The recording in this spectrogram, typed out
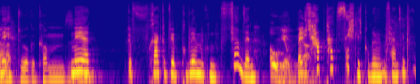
nee. Statue gekommen sind. Nee, er hat gefragt, ob wir Probleme mit dem Fernsehen. Oh, jo, Weil ja. ich habe tatsächlich Probleme mit dem Fernsehen gerade.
